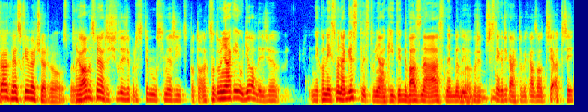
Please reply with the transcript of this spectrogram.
tak hezký večer. No. Jsme... Jo, my jsme jak řešili, že prostě musíme říct potom, tak jsme to nějaký udělali, že jako nejsme na guest listu, nějaký ty dva z nás nebyli, no. protože přesně jak říkáš, to vycházelo tři a tři.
